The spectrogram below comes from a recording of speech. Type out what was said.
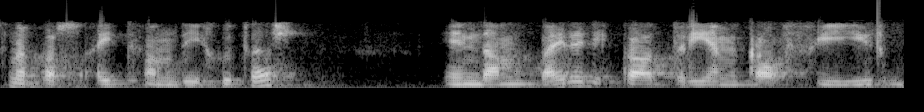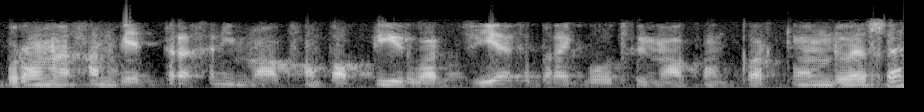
snippers uit van die goeder en dan beide die K3 en K4 bronne gaan weer terug in die maak van papier wat weer gebruik word vir maak van kartondose.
